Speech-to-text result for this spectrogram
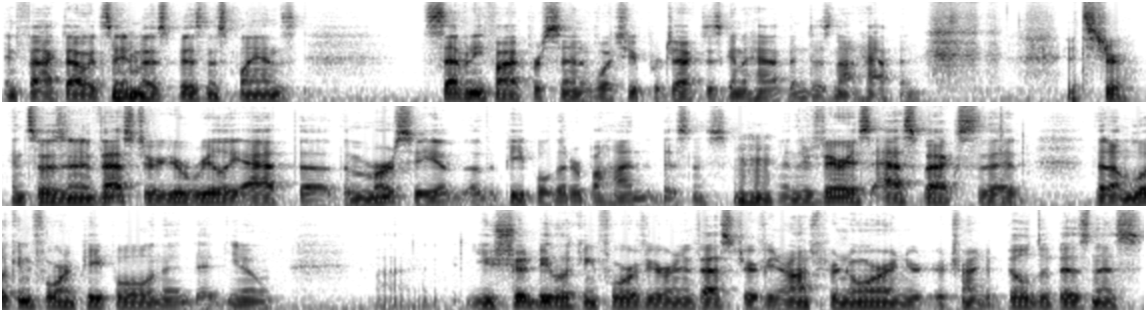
In fact, I would say in most business plans, 75% of what you project is going to happen does not happen. It's true. And so, as an investor, you're really at the, the mercy of, of the people that are behind the business. And there's various aspects that, that I'm looking for in people, and that, that you know, uh, you should be looking for if you're an investor, if you're an entrepreneur, and you're, you're trying to build a business.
